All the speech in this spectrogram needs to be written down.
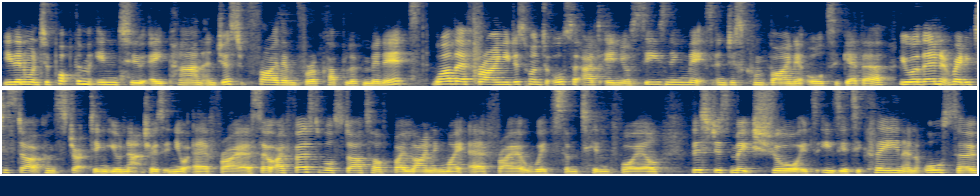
You then want to pop them into a pan and just fry them for a couple of minutes. While they're frying, you just want to also add in your seasoning mix and just combine it all together. You are then ready to start constructing your nachos in your air fryer. So I first of all start off by lining my air fryer with some tin foil. This just makes sure it's easier to clean and also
